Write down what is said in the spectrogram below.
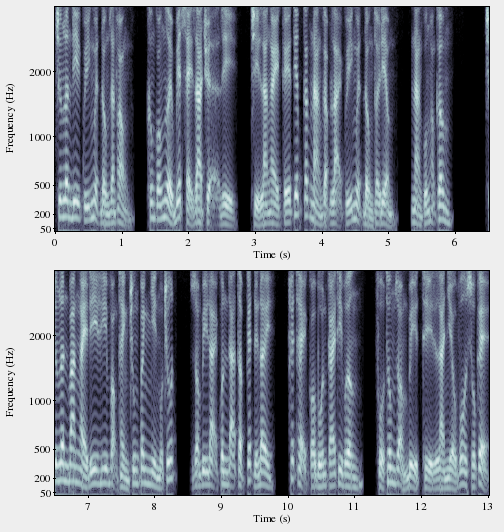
trương lân đi quý nguyệt đồng gian phòng không có người biết xảy ra chuyện gì chỉ là ngày kế tiếp các nàng gặp lại quý nguyệt đồng thời điểm nàng cũng họng công trương lân ban ngày đi hy vọng thành trung quanh nhìn một chút dòm bị đại quân đã tập kết đến đây, hết thể có bốn cái thi vương, phổ thông dòm bị thì là nhiều vô số kể.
